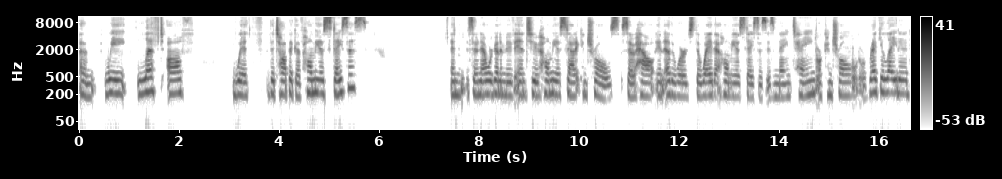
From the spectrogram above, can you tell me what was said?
Um, we left off with the topic of homeostasis. And so now we're going to move into homeostatic controls. So, how, in other words, the way that homeostasis is maintained or controlled or regulated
